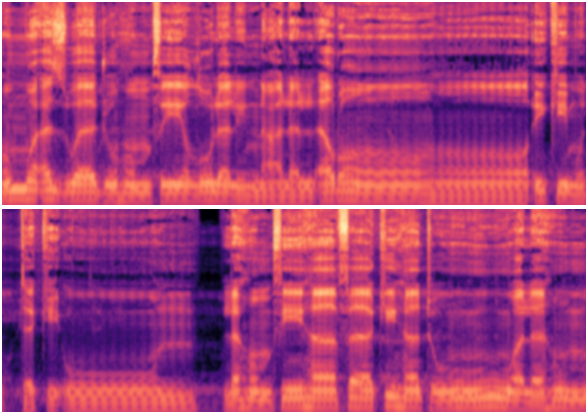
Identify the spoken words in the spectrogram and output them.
هم وأزواجهم في ظلل على الأرائك متكئون. لهم فيها فاكهة ولهم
